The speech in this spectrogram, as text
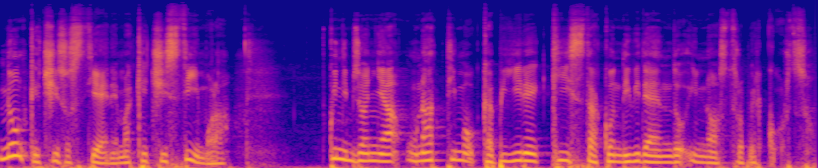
non che ci sostiene, ma che ci stimola. Quindi bisogna un attimo capire chi sta condividendo il nostro percorso.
